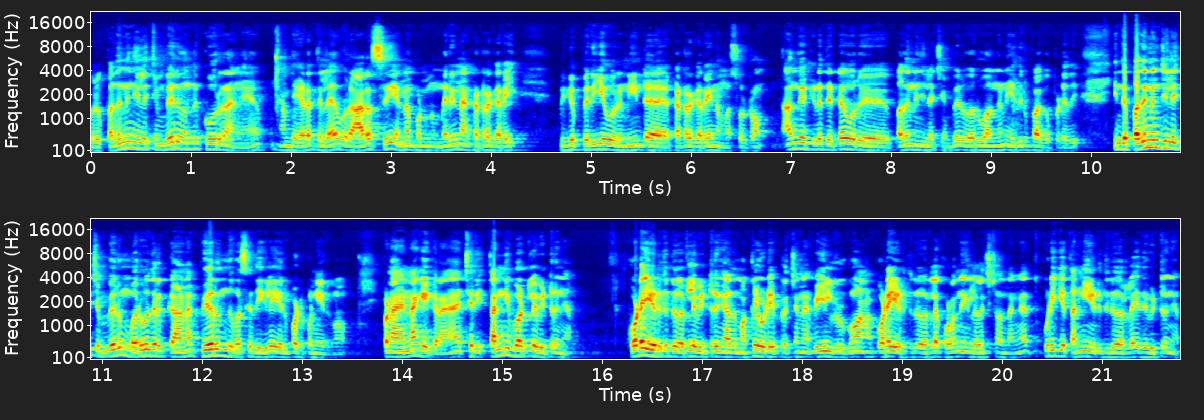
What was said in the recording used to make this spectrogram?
ஒரு பதினஞ்சு லட்சம் பேர் வந்து கூறுறாங்க. அந்த இடத்துல ஒரு அரசு என்ன பண்ணணும்? மெரினா கடற்கரை மிகப்பெரிய ஒரு நீண்ட கடற்கரை நம்ம சொல்கிறோம் அங்கே கிட்டத்தட்ட ஒரு பதினஞ்சு லட்சம் பேர் வருவாங்கன்னு எதிர்பார்க்கப்படுது. இந்த பதினஞ்சு லட்சம் பேரும் வருவதற்கான பேருந்து வசதிகளை ஏற்பாடு பண்ணியிருக்கணும். இப்போ நான் என்ன கேட்குறேன் சரி தண்ணி பாட்டில் விட்டுருங்க. கொடை எடுத்துகிட்டு வரல விட்டுருங்க. அது மக்களுடைய பிரச்சனை. வெயில் இருக்கும் ஆனால் கொடை எடுத்துகிட்டு வரல குழந்தைங்களை அழைச்சிட்டு வந்தாங்க குடிக்க தண்ணி எடுத்துகிட்டு வரல இதை விட்டுருங்க.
